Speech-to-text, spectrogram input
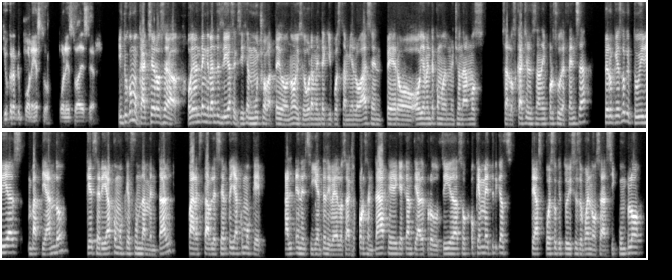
yo creo que por eso, por eso ha de ser. Y tú como catcher, o sea, obviamente en grandes ligas exigen mucho bateo, ¿no? Y seguramente aquí pues también lo hacen, pero obviamente como mencionamos, o sea, los catchers están ahí por su defensa, pero ¿qué es lo que tú dirías bateando que sería como que fundamental para establecerte ya como que al, en el siguiente nivel? O sea, ¿qué porcentaje, qué cantidad de producidas o, o qué métricas te has puesto que tú dices de, bueno, o sea, si cumplo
